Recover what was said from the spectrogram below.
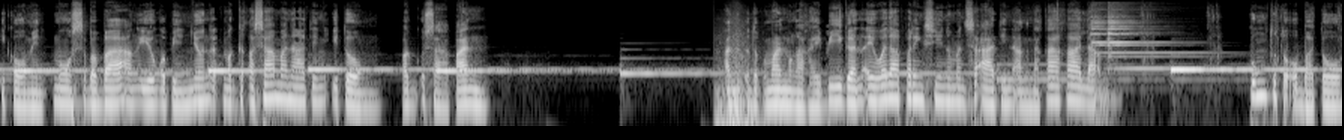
I-comment mo sa baba ang iyong opinion at magkakasama natin itong pag-usapan. Ano ano pa man mga kaibigan ay wala pa rin sino man sa atin ang nakakalam kung totoo ba to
